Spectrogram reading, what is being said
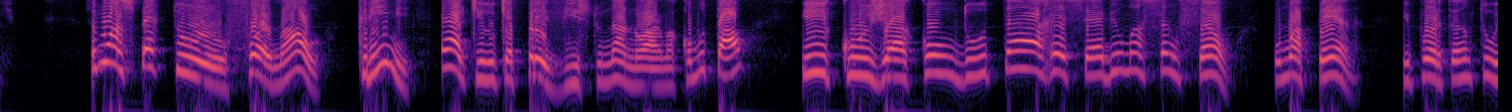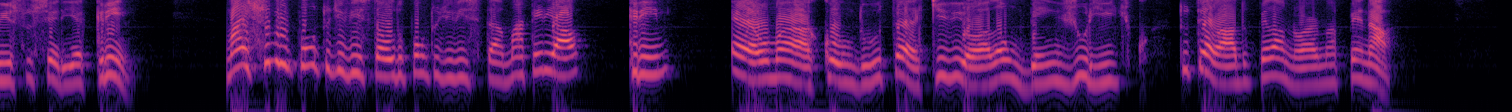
Sob um aspecto formal, crime é aquilo que é previsto na norma como tal e cuja conduta recebe uma sanção, uma pena, e, portanto, isso seria crime. Mas, sobre o ponto de vista ou do ponto de vista material, crime é uma conduta que viola um bem jurídico tutelado pela norma penal.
